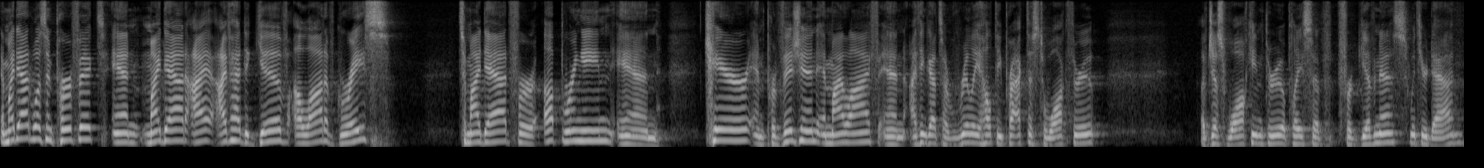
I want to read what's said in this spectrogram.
And my dad wasn't perfect, and my dad, I, I've had to give a lot of grace to my dad for upbringing and care and provision in my life, and I think that's a really healthy practice to walk through. Of just walking through a place of forgiveness with your dad.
